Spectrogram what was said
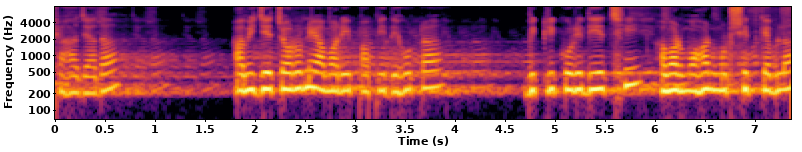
শাহজাদা, আমি যে চরণে আমার এই পাপি দেহটা বিক্রি করে দিয়েছি, আমার মহান মুর্শিদ কেবলা,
